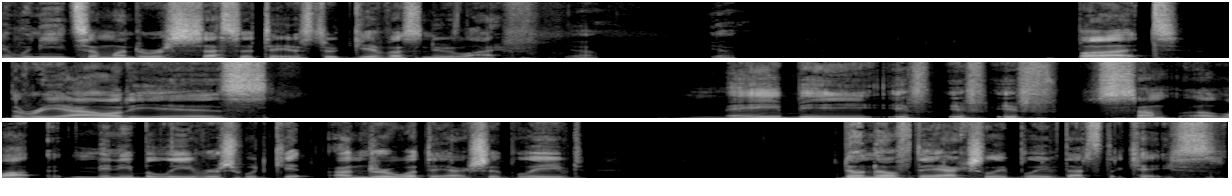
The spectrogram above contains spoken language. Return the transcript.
and we need someone to resuscitate us to give us new life. Yep. Yep. But the reality is maybe if if if some a lot many believers would get under what they actually believed, don't know if they actually believe that's the case.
